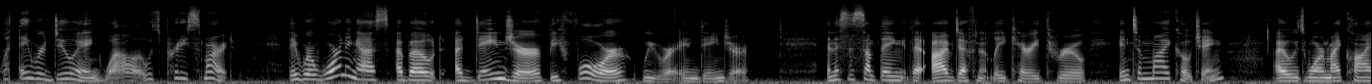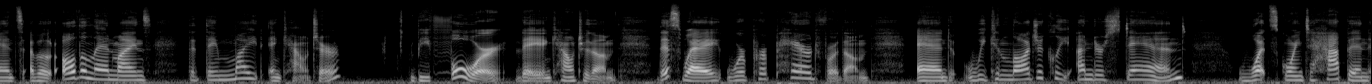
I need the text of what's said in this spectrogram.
what they were doing, well, it was pretty smart. They were warning us about a danger before we were in danger. And this is something that I've definitely carried through into my coaching. I always warn my clients about all the landmines that they might encounter before they encounter them. This way, we're prepared for them and we can logically understand what's going to happen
